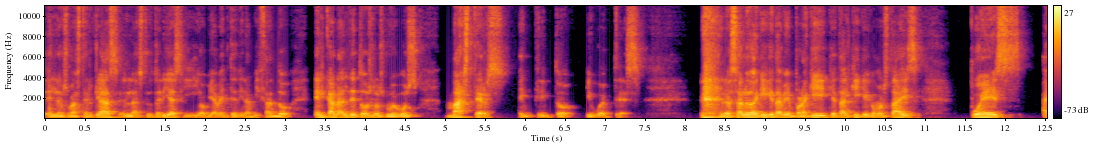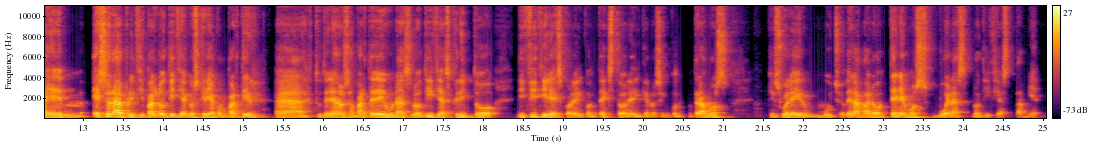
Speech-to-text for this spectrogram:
en los masterclass, en las tutorías y, obviamente dinamizando el canal de todos los nuevos masters en cripto y web3. Los saludo aquí que también por aquí. ¿Qué tal, Kike? ¿Cómo estáis? Pues em, eso era la principal noticia que os quería compartir. Uh, tutelianos, aparte de unas noticias cripto difíciles con el contexto en el que nos encontramos, que suele ir mucho de la mano, tenemos buenas noticias también.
